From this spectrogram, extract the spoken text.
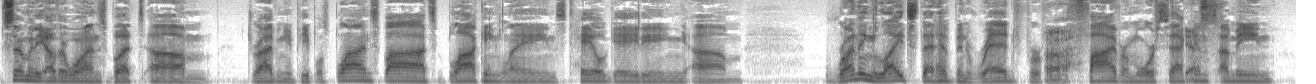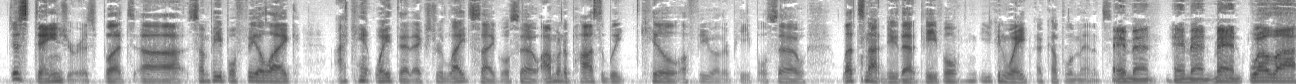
so many other ones, but um, driving in people's blind spots, blocking lanes, tailgating, um, running lights that have been red for five or more seconds. Yes. I mean, just dangerous. But uh, some people feel like I can't wait that extra light cycle, so I'm going to possibly kill a few other people. So let's not do that, people. You can wait a couple of minutes. Amen. Amen. Man, well, uh,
